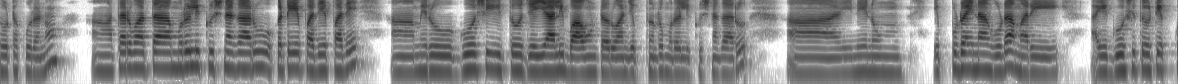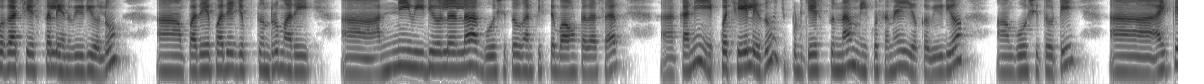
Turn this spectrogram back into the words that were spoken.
తోటకూరను. తర్వాత మురళీకృష్ణ గారు ఒకటే పదే పదే మీరు గోషితో చేయాలి బాగుంటారు అని చెప్తుండ్రు మురళీకృష్ణ గారు. నేను ఎప్పుడైనా కూడా మరి ఈ గోషితోటి ఎక్కువగా చేస్తలేను వీడియోలు. పదే పదే చెప్తుండ్రు. మరి అన్ని వీడియోలలో గోషితో కనిపిస్తే బాగుంటుందా సార్? కానీ ఎక్కువ చేయలేదు. ఇప్పుడు చేస్తున్నా మీకోసమే ఈ యొక్క వీడియో గోషితోటి. అయితే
